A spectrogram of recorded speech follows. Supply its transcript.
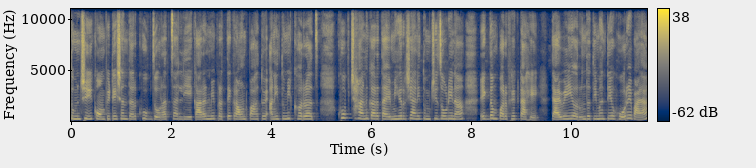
तुमची कॉम्पिटिशन तर खूप जोरात चालली आहे कारण मी प्रत्येक राऊंड पाहतोय आणि तुम्ही खरंच खूप छान करताय मिहिरची आणि तुमची जोडी ना एकदम परफेक्ट आहे. त्यावेळी अरुंधती म्हणते हो रे बाळा.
